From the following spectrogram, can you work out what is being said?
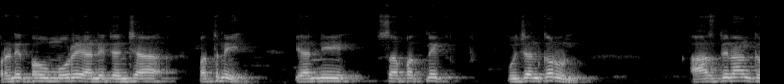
प्रणितभाऊ मोरे आणि त्यांच्या पत्नी यांनी सपत्नीक पूजन करून आज दिनांक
